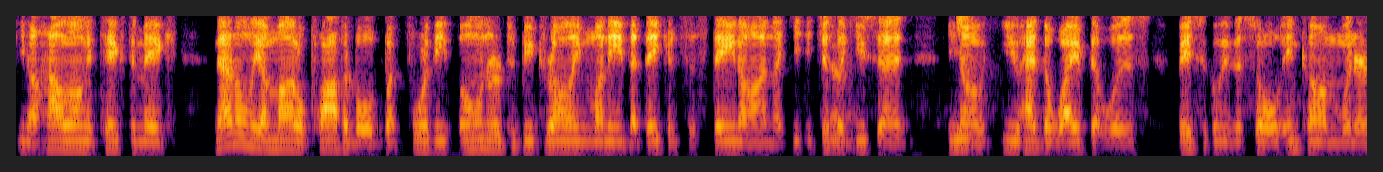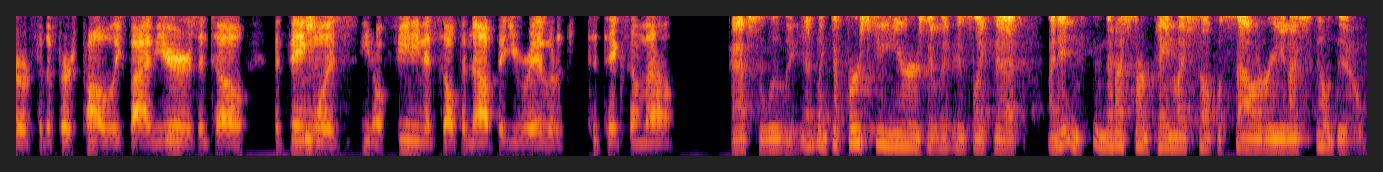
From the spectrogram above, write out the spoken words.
you know, how long it takes to make not only a model profitable, but for the owner to be drawing money that they can sustain on. Like just yes. like you said, you yeah. know, you had the wife that was basically the sole income winner for the first probably five years until the thing yeah. was, you know, feeding itself enough that you were able to, to take some out. Absolutely. Like the first few years, it was like that I didn't, and then I started paying myself a salary, and I still do.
